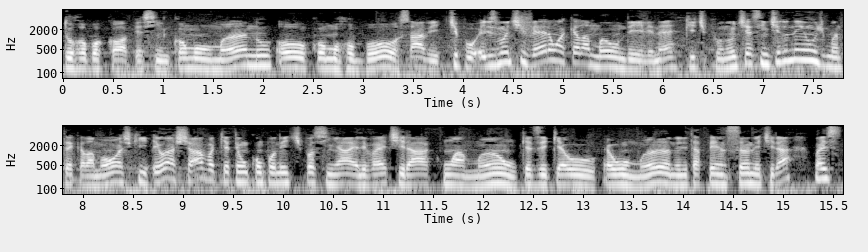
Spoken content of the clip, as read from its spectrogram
do Robocop, assim, como humano ou como robô, sabe? Tipo, eles mantiveram aquela mão dele, né? Que, tipo, não tinha sentido nenhum de manter aquela mão. Acho que eu achava que ia ter um componente, tipo assim, ah, ele vai atirar com a mão, quer dizer que é o, é o humano, ele tá pensando em atirar, mas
